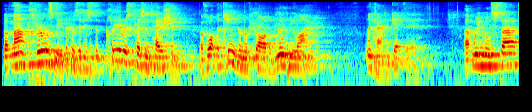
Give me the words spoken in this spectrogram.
but Mark thrills me because it is the clearest presentation of what the kingdom of God will be like and how to get there. Uh, we will start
